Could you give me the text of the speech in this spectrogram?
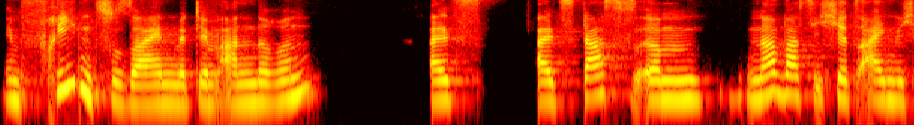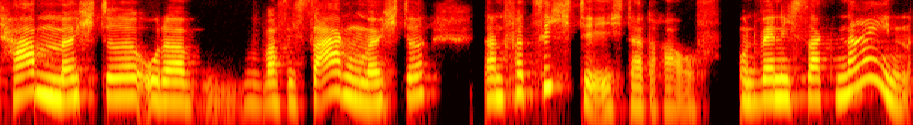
im Frieden zu sein mit dem anderen, als als das, ähm, na, was ich jetzt eigentlich haben möchte oder was ich sagen möchte, dann verzichte ich darauf. Und wenn ich sage, nein,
